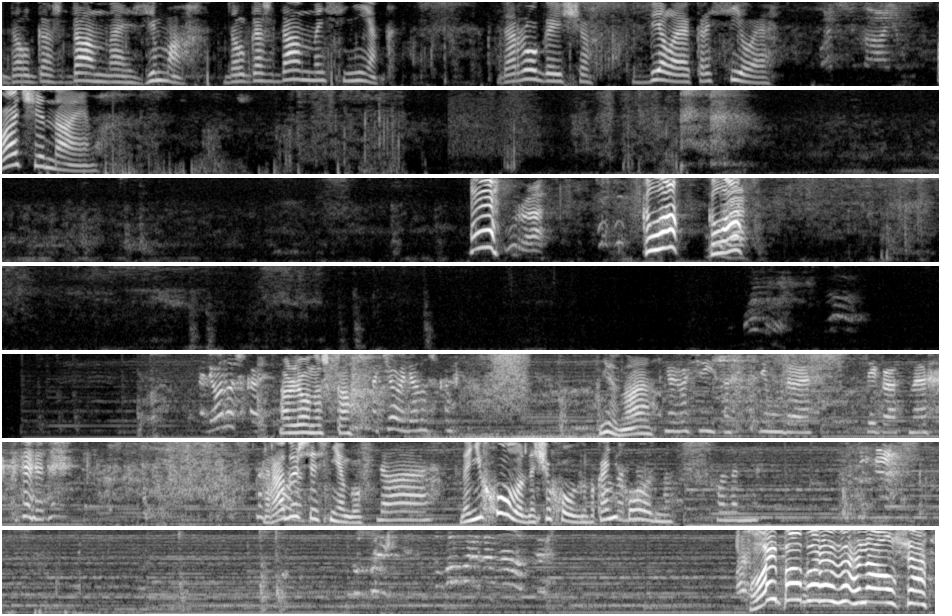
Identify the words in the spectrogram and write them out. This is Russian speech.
Долгожданная зима, долгожданный снег. Дорога еще белая, красивая. Починаем. Ура! Кла класс! Аленушка? Аленушка, А чё Аленушка? не знаю. Я Василиса, премудрая, прекрасная. Ну, Радуешься снегу? холодно. Да, Да не холодно, что холодно? Пока не холодно. холодно. Ой, папа разогнался.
